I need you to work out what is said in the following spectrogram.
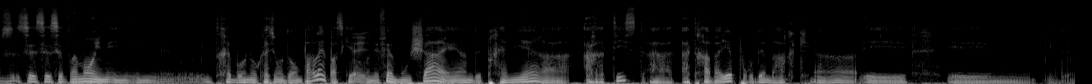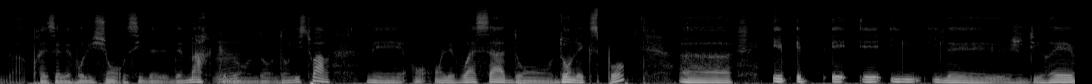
c'est vraiment une, une- une- une très bonne occasion d'en parler parce qu'en Oui. effet, Moucha est un des premiers euh, artistes à, à travailler pour des marques. hein, et, après, c'est l'évolution aussi des, des marques Mhm. dans, dans- dans l'histoire. Mais on, on les voit ça dans, dans l'expo. Euh, et, et- et- et il, il est, je dirais,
